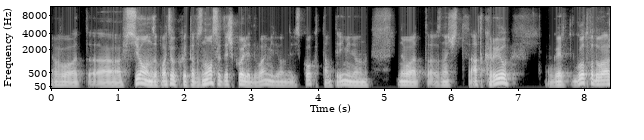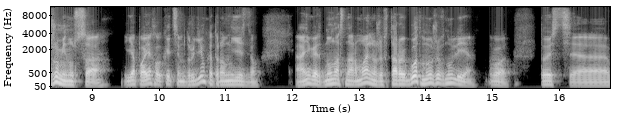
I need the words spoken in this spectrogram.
вот. А, Все, он заплатил какой-то взнос этой школе, 2 миллиона или сколько там, 3 миллиона. Вот, значит, открыл, говорит, год подвожу минуса. Я поехал к этим другим, которым он ездил. А они говорят, ну у нас нормально, уже второй год, мы уже в нуле. Вот. То есть, э,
